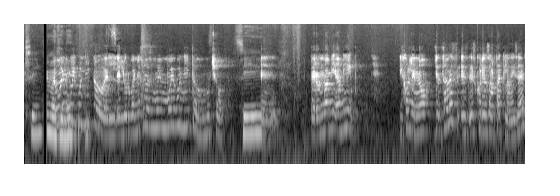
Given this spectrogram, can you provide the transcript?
Sí, me No, es muy bonito, el, el, urbanismo es muy, muy bonito, mucho. Sí. Eh, pero no, a mí, a mí, híjole, no. ¿Sabes? Es, es, curioso ahorita que lo dices.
